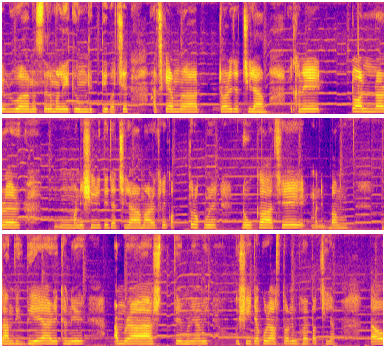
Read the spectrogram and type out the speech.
এভরিওয়ান, আসসালামু আলাইকুম, দেখতেই পাচ্ছেন? আজকে আমরা চড়ে যাচ্ছিলাম এখানে টলারের মানে সিঁড়িতে যাচ্ছিলাম আর এখানে কত রকমের নৌকা আছে মানে বাম, ডান দিক দিয়ে আর এখানে আমরা আসতে মানে আমি ওই সিঁড়িটা করে আসতে অনেক ভয় পাচ্ছিলাম। তাও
